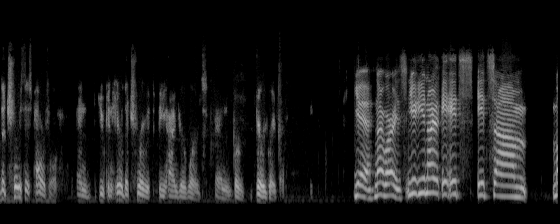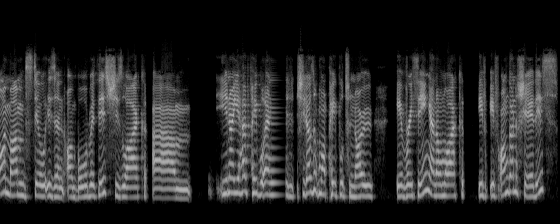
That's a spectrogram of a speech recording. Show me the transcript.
The truth is powerful, and you can hear the truth behind your words, and we're very grateful. Yeah. No worries. You you know it, it's it's um my mum still isn't on board with this. She's like um you know you have people and she doesn't want people to know everything and I'm like if if I'm going to share this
